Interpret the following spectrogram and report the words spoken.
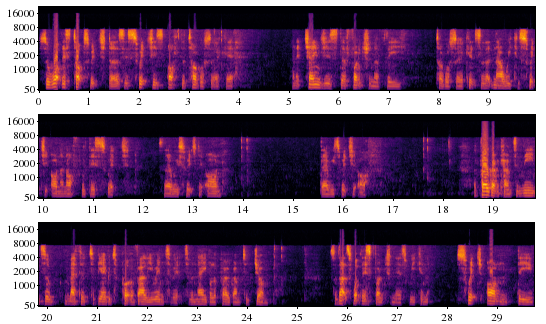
So what this top switch does is switches off the toggle circuit and it changes the function of the toggle circuit so that now we can switch it on and off with this switch. So there we switched it on, there we switch it off. A program counter needs a method to be able to put a value into it to enable a program to jump. So that's what this function is. We can switch on the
